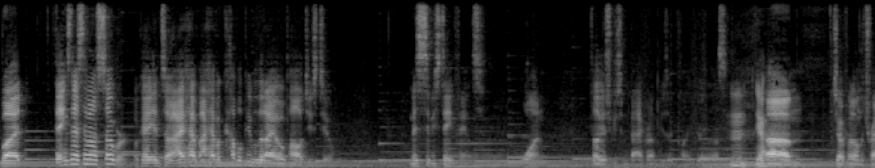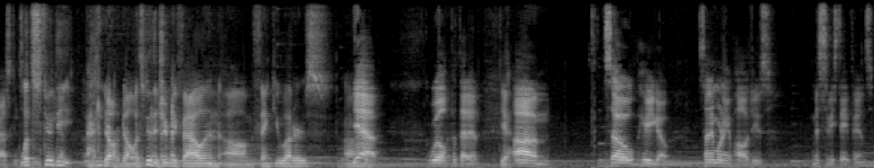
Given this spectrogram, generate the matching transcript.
but things that I said when I was sober. Okay, and so I have I have a couple people that I owe apologies to. Mississippi State fans, one. I feel like there should be some background music playing during this. Yeah. Um, I put on the Trask and let's do the no no. Let's do the Jimmy Fallon um, thank you letters. Um, Yeah, we'll put that in. Yeah. Um, so here you go. Sunday morning apologies, Mississippi State fans.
